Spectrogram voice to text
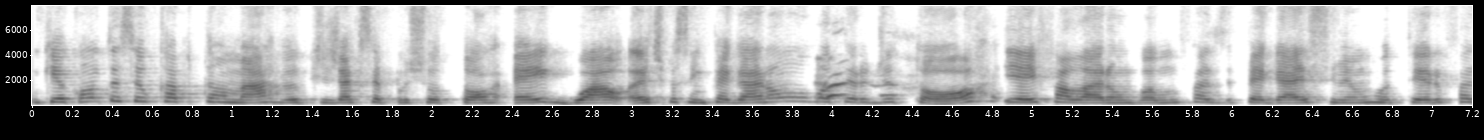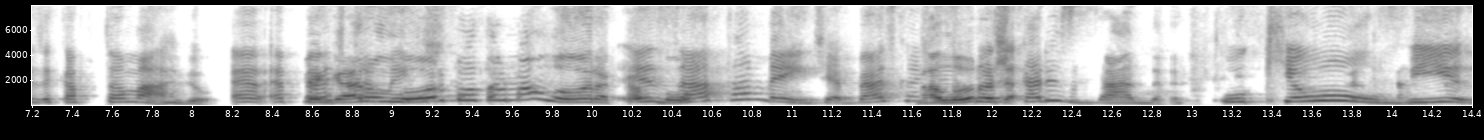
o que aconteceu com o Capitão Marvel, que já que você puxou Thor, é igual. É tipo assim, pegaram o roteiro de Thor e aí falaram, vamos fazer, pegar esse mesmo roteiro e fazer Capitão Marvel. É, é Pegaram o louro e botaram uma loura, acabou. Exatamente, é basicamente... A loura oscarizada. O que eu ouvi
